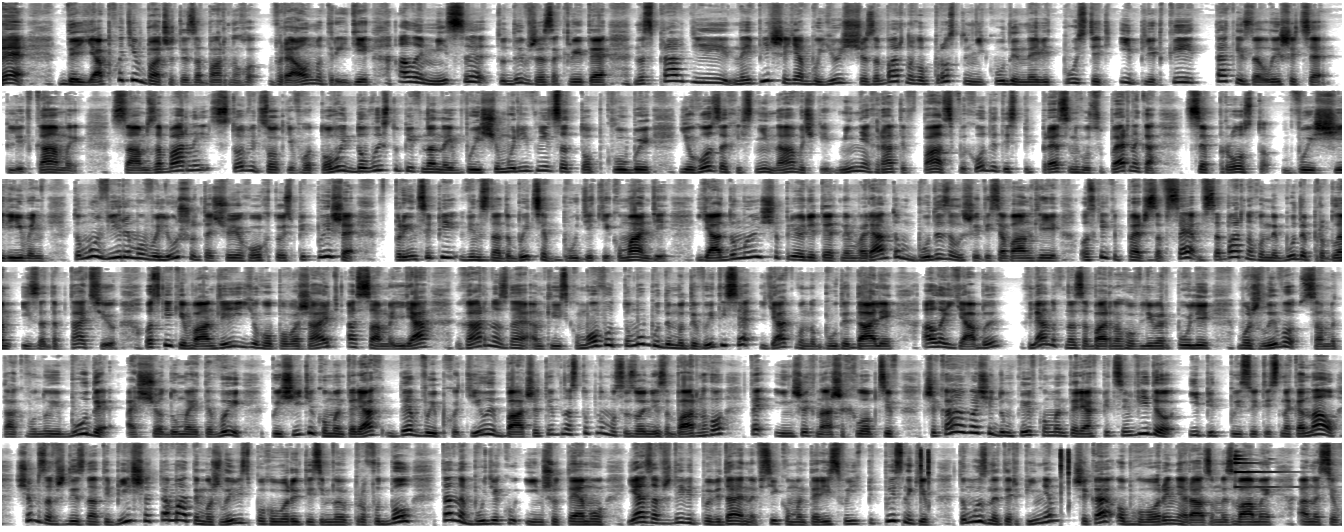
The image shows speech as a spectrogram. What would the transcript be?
де я б хотів бачити Забарного в Реал Мадриді, але місце туди вже закрите. Насправді, найбільше я боюсь, що Забарного просто нікуди не відпустять, і плітки так і залишаться плітками. Сам Забарний 100% готовий до виступів на найвищому рівні за топ-клуби. Його захисні навички, вміння грати в пас, виходити з під пресингу суперника це просто вищий рівень. Тому віримо в Ілюшу та що його хтось підпише. Принципі, він знадобиться будь-якій команді. Я думаю, що пріоритетним варіантом буде залишитися в Англії, оскільки, перш за все, в Забарного не буде проблем із адаптацією, оскільки в Англії його поважають, а саме я гарно знаю англійську мову, тому будемо дивитися, як воно буде далі. Але я би глянув на Забарного в Ліверпулі. Можливо, саме так воно і буде. А що думаєте ви? Пишіть у коментарях, де ви б хотіли бачити в наступному сезоні Забарного та інших наших хлопців. Чекаю ваші думки в коментарях під цим відео і підписуйтесь на канал, щоб завжди знати більше та мати можливість поговорити зі мною про футбол та на будь-яку іншу тему. Я завжди відповідаю на всі коментарі своїх підписників, тому з нетерпінням чекаю обговорення разом із вами. А на сьогодні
